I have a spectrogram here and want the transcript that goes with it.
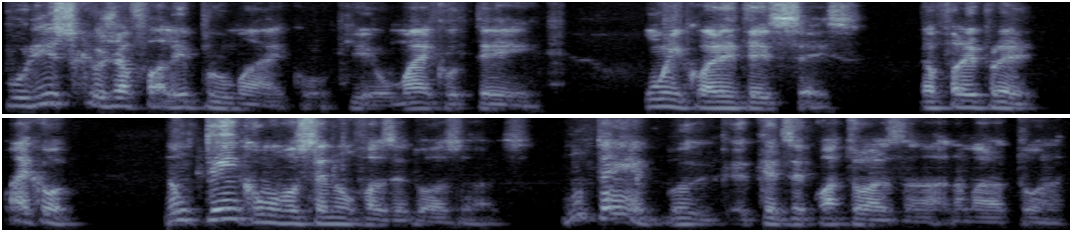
Por isso que eu já falei para o Michael, que o Michael tem 1,46. Eu falei para ele, Michael, não tem como você não fazer duas horas. Não tem, quer dizer, quatro horas na, na maratona.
